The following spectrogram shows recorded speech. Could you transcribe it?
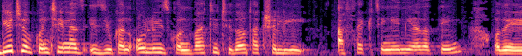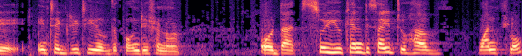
beauty of containers is you can always convert it without actually affecting any other thing or the integrity of the foundation or or that. So you can decide to have one floor,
